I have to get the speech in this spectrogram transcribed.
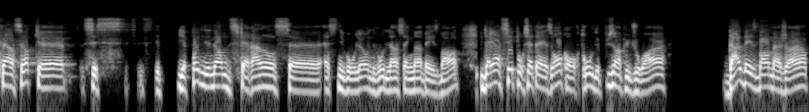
fait en sorte que il n'y a pas une énorme différence euh, à ce niveau-là, au niveau de l'enseignement baseball. D'ailleurs, c'est pour cette raison qu'on retrouve de plus en plus de joueurs dans le baseball majeur,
